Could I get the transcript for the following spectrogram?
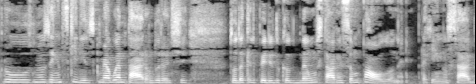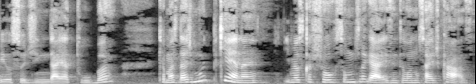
para os meus entes queridos que me aguentaram durante todo aquele período que eu não estava em São Paulo, né? Para quem não sabe, eu sou de Indaiatuba, que é uma cidade muito pequena e meus cachorros são muito legais, então eu não saio de casa.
